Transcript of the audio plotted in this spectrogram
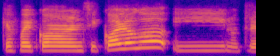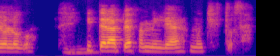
que fue con psicólogo y nutriólogo y terapia familiar, muy chistosa.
